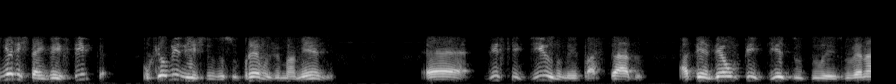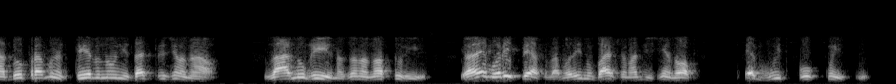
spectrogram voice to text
E ele está em Benfica porque o ministro do Supremo, Gilmar Mendes, é, decidiu no mês passado atender a um pedido do ex-governador para mantê-lo na unidade prisional, lá no Rio, na zona norte do Rio. Eu aí morei perto, lá morei num bairro chamado Higienópolis, é muito pouco conhecido.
